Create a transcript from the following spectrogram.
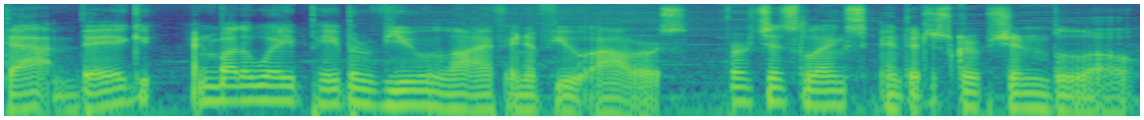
that big? And by the way, pay-per-view live in a few hours. Purchase links in the description below.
